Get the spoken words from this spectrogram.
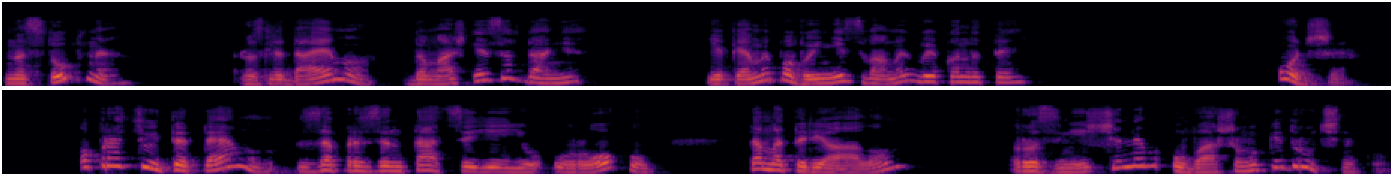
Наступне розглядаємо домашнє завдання, яке ми повинні з вами виконати. Отже, опрацюйте тему за презентацією уроку та матеріалом, розміщеним у вашому підручнику.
